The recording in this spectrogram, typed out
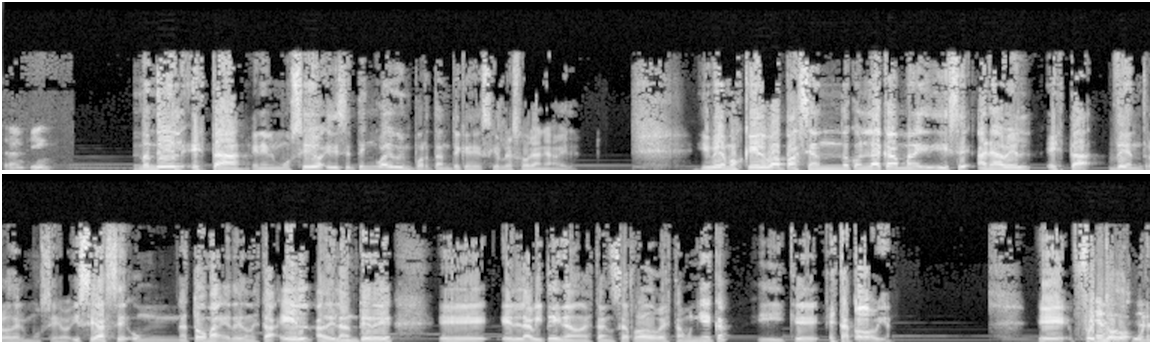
Tranqui. Donde él está en el museo y dice, tengo algo importante que decirle sobre Anabel. Y vemos que él va paseando con la cámara y dice, Anabel está dentro del museo. Y se hace una toma de donde está él, adelante de eh, en la vitrina donde está encerrado esta muñeca y que está todo bien. Eh, fue Hemos todo sido una...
